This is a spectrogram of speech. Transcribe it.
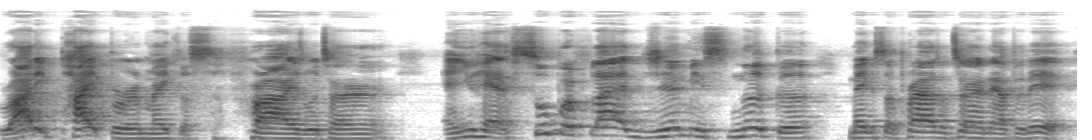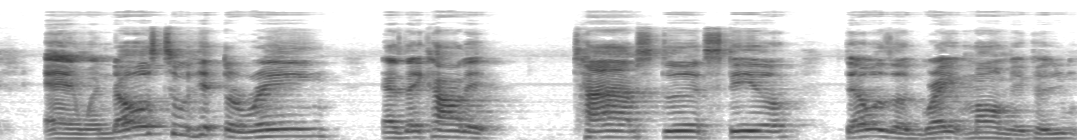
Roddy Piper make a surprise return, and you had Superfly Jimmy Snuka make a surprise return after that. And when those two hit the ring, as they call it, time stood still. That was a great moment because you,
